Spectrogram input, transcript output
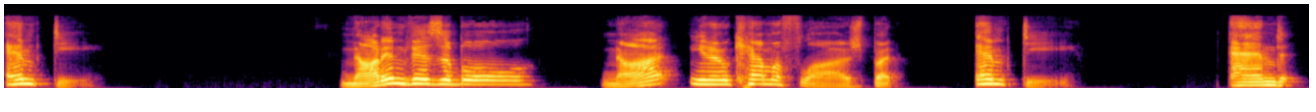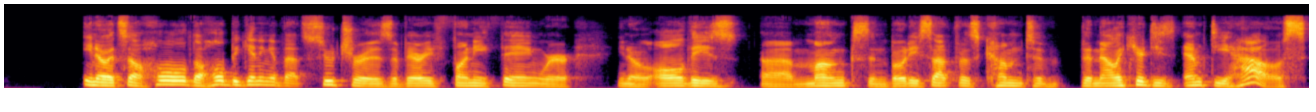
empty not invisible, not, you know, camouflage, but empty. And, you know, it's a whole, the whole beginning of that sutra is a very funny thing where, you know, all these uh, monks and bodhisattvas come to Vimalakirti's empty house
